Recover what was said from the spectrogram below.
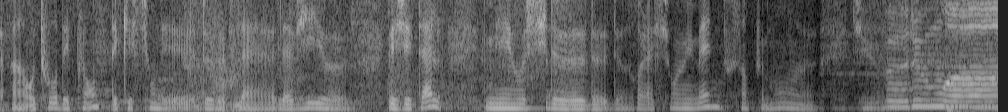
enfin autour des plantes, des questions de, la, vie végétale, mais aussi de, relations humaines, tout simplement. Euh. Si tu veux de moi,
